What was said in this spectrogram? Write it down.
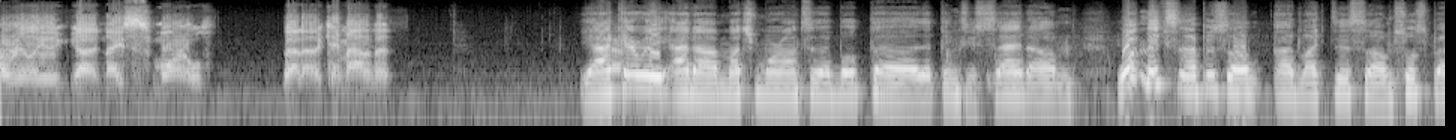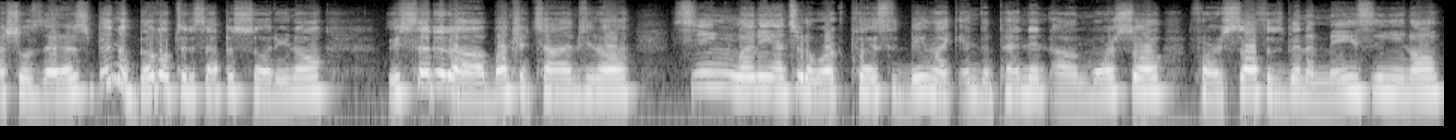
a really uh, nice moral that uh, came out of it. Yeah, I can't really add uh, much more onto both the the things you said. Um, what makes an episode uh, like this um, so special is that there's been a build up to this episode. You know, we said it a bunch of times. You know, seeing Leni enter the workplace being like independent, uh, more so for herself, has been amazing. You know,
